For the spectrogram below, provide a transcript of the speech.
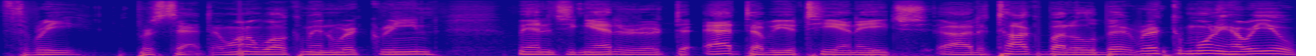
3%. I want to welcome in Rick Green, managing editor at WTNH, uh, to talk about a little bit. Rick, good morning. How are you?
